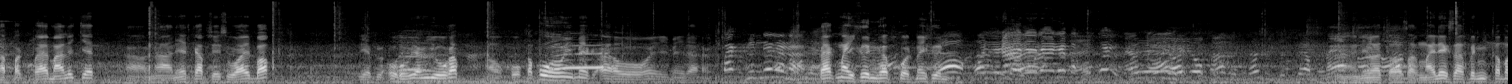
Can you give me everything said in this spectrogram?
อับปักแปรหมายเลขเจ็ดอ้าวหน้าเน็ตครับสวยๆบล็อกเรียบร้อยโอ้โหยังอยู่ครับ เอาโคกครับโอ้ยไม่เอาโอ้ยไม่ได้แป๊กขึ้นได้แล้วน่ะแบ็คไม่ขึ้นครับกดไม่ขึ้นได้ได้ได้ได้บักเฮ้ยเฮ้ยเฮ้ยยกขาขึ้นเฮ้ยขึ้นแต้มเลยอ่าอันนี้มาต่อสักดิ์หมายเลขสักดิ์เป็นกรรม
